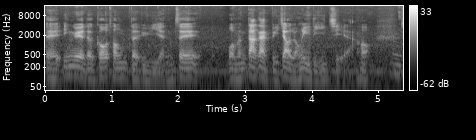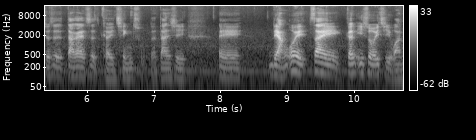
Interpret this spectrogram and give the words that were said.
诶音乐的沟通的语言，这我们大概比较容易理解啊，吼，就是大概是可以清楚的，但是。诶，两位在跟一硕一起玩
